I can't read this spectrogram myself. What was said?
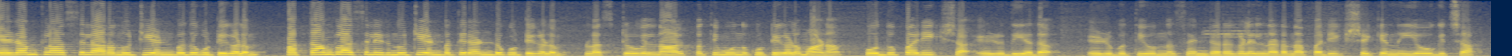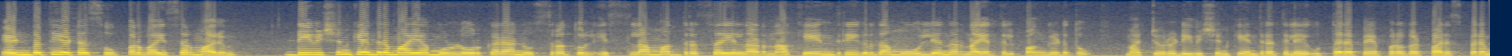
ഏഴാം ക്ലാസ്സിൽ അറുന്നൂറ്റി എൺപത് കുട്ടികളും പത്താം ക്ലാസ്സിൽ ഇരുന്നൂറ്റി എൺപത്തിരണ്ട് കുട്ടികളും പ്ലസ് ടുവിൽ നാൽപ്പത്തിമൂന്ന് കുട്ടികളുമാണ് പൊതുപരീക്ഷ എഴുതിയത്. എഴുപത്തിയൊന്ന് സെന്ററുകളിൽ നടന്ന പരീക്ഷയ്ക്ക് നിയോഗിച്ച എൺപത്തിയെട്ട് സൂപ്പർവൈസർമാരും ഡിവിഷൻ കേന്ദ്രമായ മുള്ളൂർക്കര നുസ്രത്തുൽ ഇസ്ലാം മദ്രസയിൽ നടന്ന കേന്ദ്രീകൃത മൂല്യനിർണയത്തിൽ പങ്കെടുത്തു. മറ്റൊരു ഡിവിഷൻ കേന്ദ്രത്തിലെ ഉത്തര പേപ്പറുകൾ പരസ്പരം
